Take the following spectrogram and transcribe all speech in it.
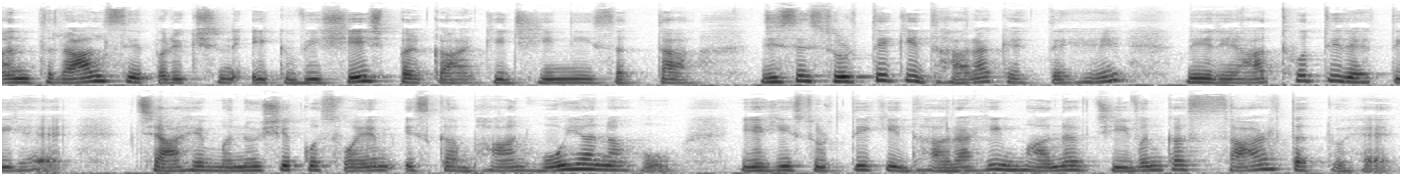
अंतराल से परीक्षण एक विशेष प्रकार की झीनी सत्ता, जिसे सुरती की धारा कहते हैं, निर्यात होती रहती है। चाहे मनुष्य को स्वयं इसका भान हो या ना हो यही सुरती की धारा ही मानव जीवन का सार तत्व है।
